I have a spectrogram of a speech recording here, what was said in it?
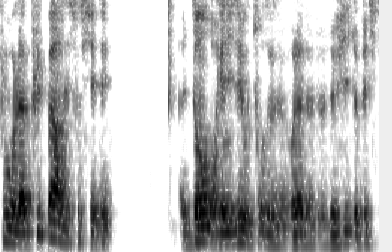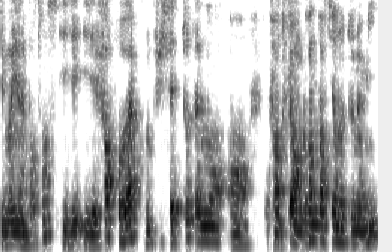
pour la plupart des sociétés, dans, organisées autour de, voilà, de, villes de petite et moyenne importance, il est, il est fort probable qu'on puisse être totalement en, enfin en tout cas en grande partie en autonomie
